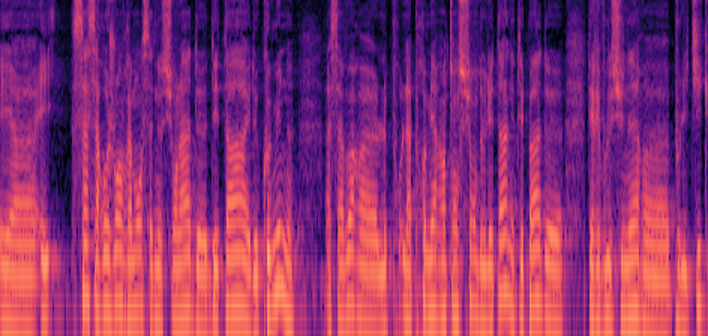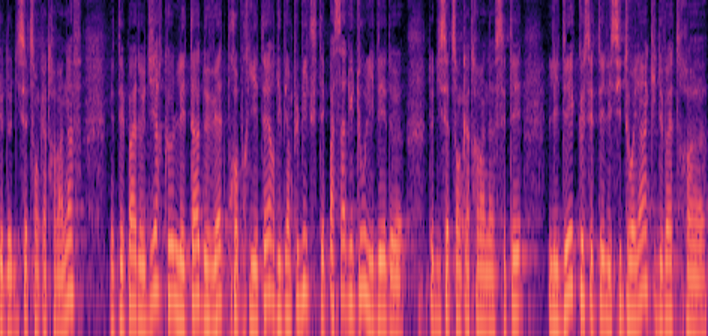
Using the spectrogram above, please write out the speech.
Euh, et, ça, ça rejoint vraiment cette notion-là d'État et de commune, à savoir euh, la première intention de l'État n'était pas de, des révolutionnaires euh, politiques de 1789, n'était pas de dire que l'État devait être propriétaire du bien public. C'était pas ça du tout l'idée de, de, 1789. C'était l'idée que c'était les citoyens qui devaient être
